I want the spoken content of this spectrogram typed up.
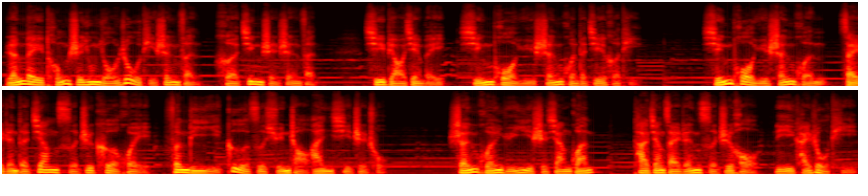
人类同时拥有肉体身份和精神身份，其表现为形魄与神魂的结合体。形魄与神魂在人的将死之刻会分离，以各自寻找安息之处。神魂与意识相关，它将在人死之后离开肉体，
